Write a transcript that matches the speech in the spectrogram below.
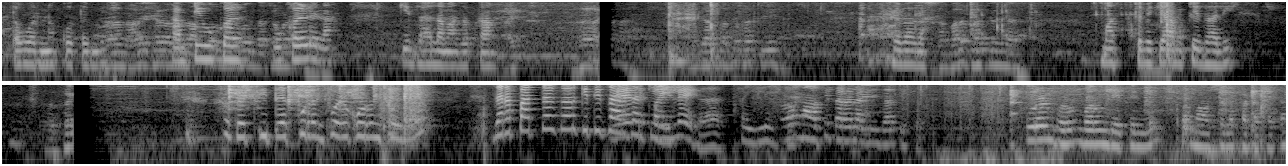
आता वरनं कोथिंबीर. आमटी उकळ उकळले ना की झालं माझं काम. हे बघा. मस्तपैकी आमटी झाली. आता तिथे पुरणपोळी करून ठेवली. जरा पातळ कर किती चालतात पहिले. पहिले. मावशी करायला लागली जाते पुरण भरून भरून देते मी. मावशीला फटाफटा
